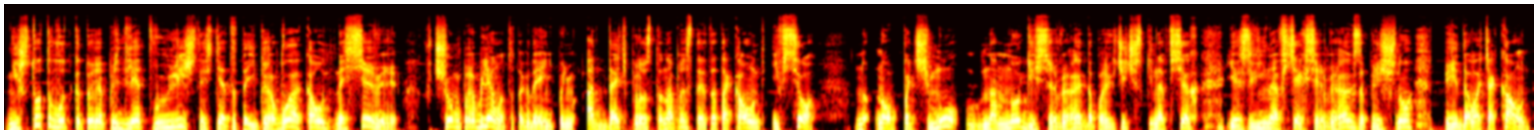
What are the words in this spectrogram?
не что-то вот, которое определяет твою личность. Нет, это игровой аккаунт на сервере. В чем проблема-то тогда? Я не понимаю. Отдать просто-напросто этот аккаунт и все. Но, но почему на многих серверах, да практически на всех, если не на всех серверах запрещено передавать аккаунт?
